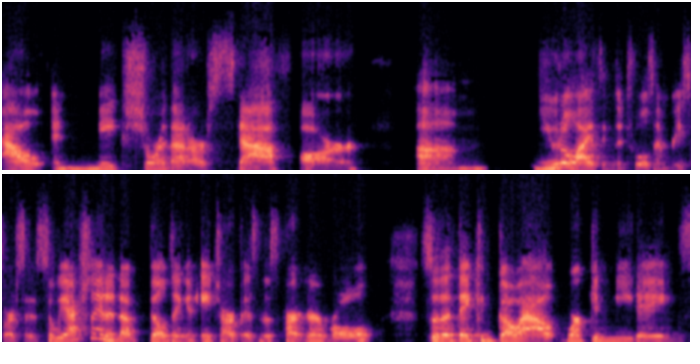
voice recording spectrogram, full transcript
out and make sure that our staff are um, utilizing the tools and resources? So, we actually ended up building an HR business partner role so that they could go out, work in meetings,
